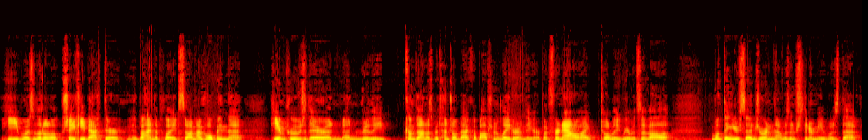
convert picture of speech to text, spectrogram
he was a little shaky back there behind the plate. So I'm, I'm hoping that he improves there and, and really comes on as a potential backup option later in the year. But for now, I totally agree with Zavala. One thing you said, Jordan, that was interesting to me was that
